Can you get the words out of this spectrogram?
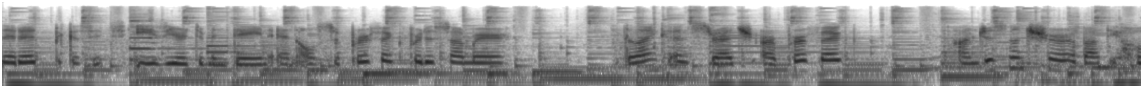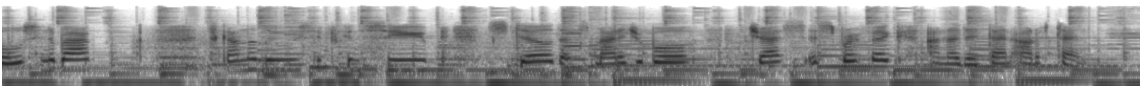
knitted because it's easier to maintain and also perfect for the summer. The length and stretch are perfect I'm just not sure about the holes in the back. It's kinda loose if you can see, still that's manageable. Dress is perfect, another 10 out of 10.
